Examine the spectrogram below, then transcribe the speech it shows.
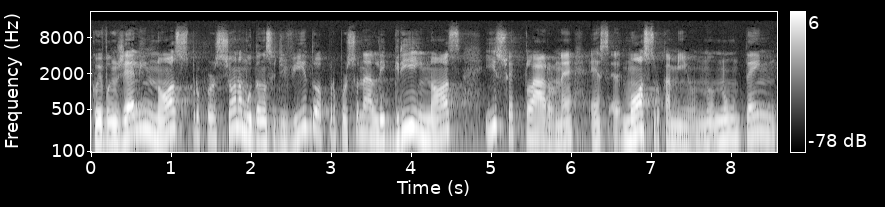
Que o evangelho em nós proporciona mudança de vida, proporciona alegria em nós. Isso é claro, né? É, é, mostra o caminho. Não, não tem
